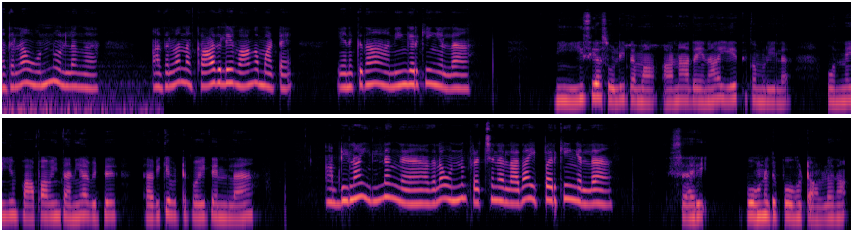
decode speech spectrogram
அதெல்லாம் ஒன்றும் இல்லைங்க. அதெல்லாம் நான் காதிலே வாங்க மாட்டேன். எனக்கு தான். நீங்கள் இருக்கீங்கல்ல? நீ ஈஸியா சொல்லிட்டமா ஆனா அதை என்னால ஏத்துக்க முடியல. உன்னையும் பாப்பாவையும் தனியா விட்டு தவிக்க விட்டு போயிட்டேன்ல. அப்படிலாம் இல்லைங்க. அதெல்லாம் ஒன்றும் பிரச்சனை இல்லை. அதான் இப்போ இருக்கீங்கல்ல? சரி போனது போகட்டும். அவ்வளவுதான்.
